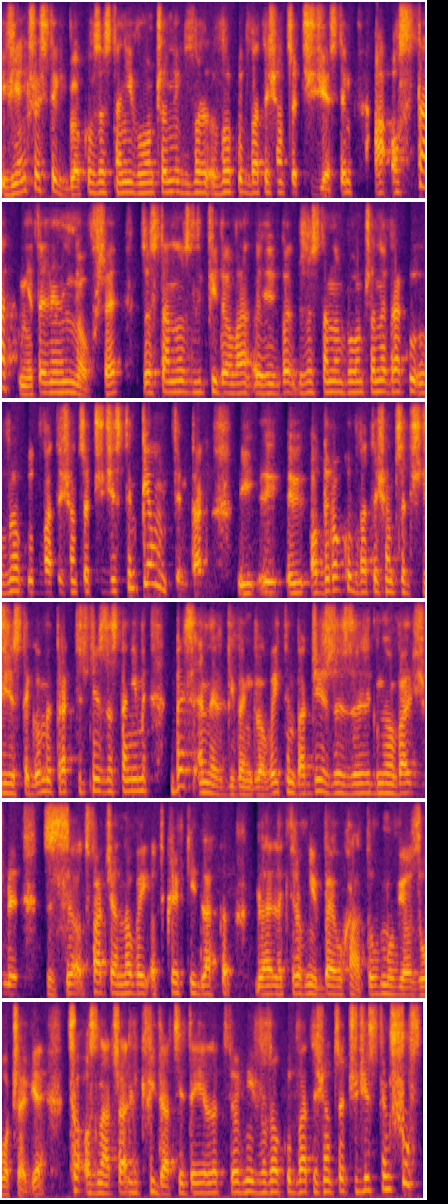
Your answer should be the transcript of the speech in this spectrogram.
i większość z tych bloków zostanie wyłączonych w, roku 2030, a ostatnie, te najnowsze, zostaną zlikwidowane, y, zostaną wyłączone w roku, w roku 2035, tak? I, y, od roku 2030 my praktycznie zostaniemy bez energii węglowej, tym bardziej, że zrezygnowaliśmy z otwarcia nowej odkrywki dla, dla elektrowni Bełchatów, mówię o Złoczewie, co oznacza likwidację tej elektrowni w roku 2036.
